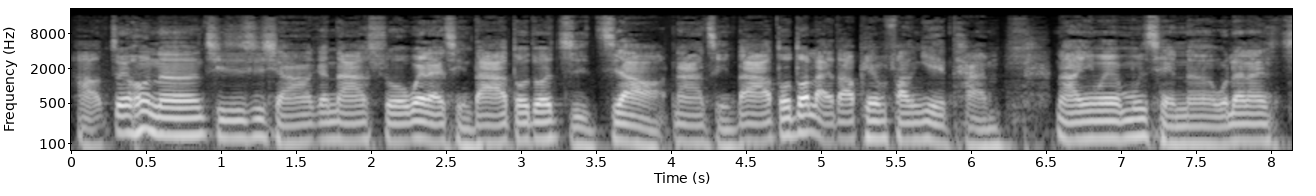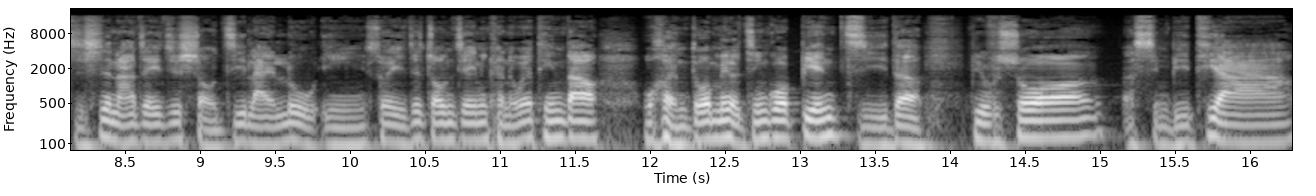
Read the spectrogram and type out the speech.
好，最后呢，其实是想要跟大家说，未来请大家多多指教，那请大家多多来到偏方夜谈。那因为目前呢，我仍然只是拿着一只手机来录音，所以这中间你可能会听到我很多没有经过编辑的，比如说呃擤鼻涕啊，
